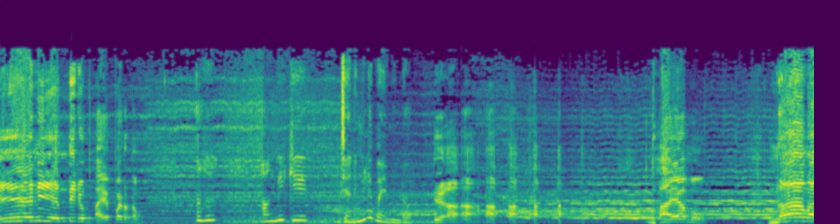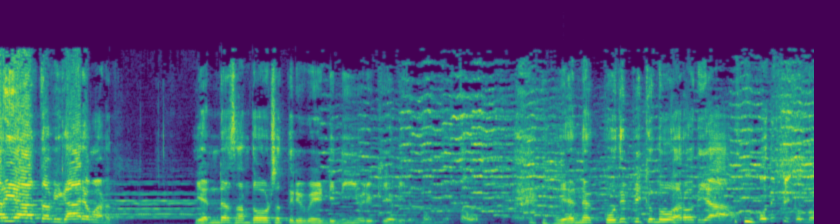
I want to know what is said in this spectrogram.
ഇനി എന്തിനു ഭയപ്പെടണം? അങ്ങയ്ക്ക് ജനങ്ങളെ ഭയമുണ്ടോ? ഭയമോ? നാം അറിയാത്ത വികാരമാണത്. എന്റെ സന്തോഷത്തിനു വേണ്ടി നീ ഒരുക്കിയ വിരുന്നും നൃത്തവും എന്നെ കൊതിപ്പിക്കുന്നു ഹറോദിയ. കൊതിപ്പിക്കുന്നു.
